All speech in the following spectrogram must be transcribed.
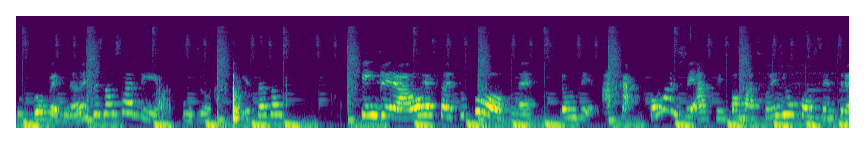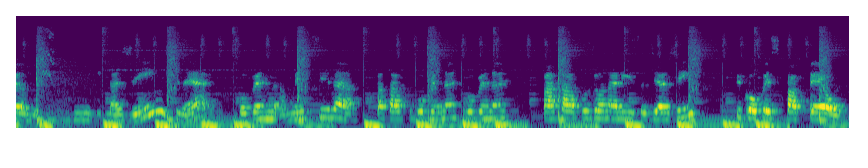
os governantes não sabiam, os jornalistas não quem dirá o restante do povo, né? Então, de, a, como as, as, informações iam concentrando na gente, né? Governa, medicina passava para o governante, o governante passava para os jornalistas, e a gente ficou com esse papel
